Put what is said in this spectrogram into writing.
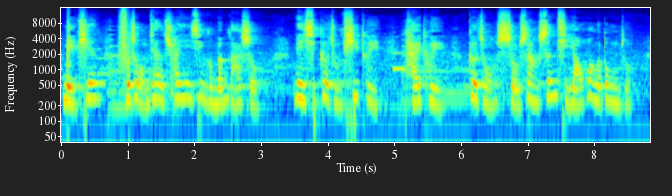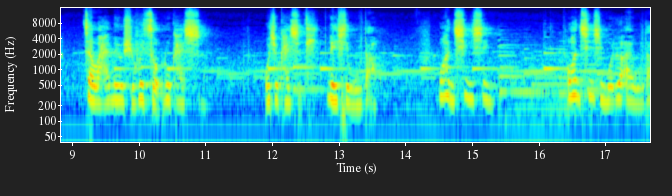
每天扶着我们家的穿衣镜和门把手，练习各种踢腿、抬腿，各种手上身体摇晃的动作。在我还没有学会走路开始，我就开始踢练习舞蹈。我很庆幸，我很庆幸我热爱舞蹈。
